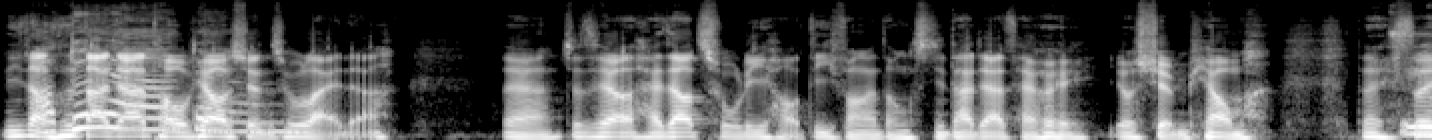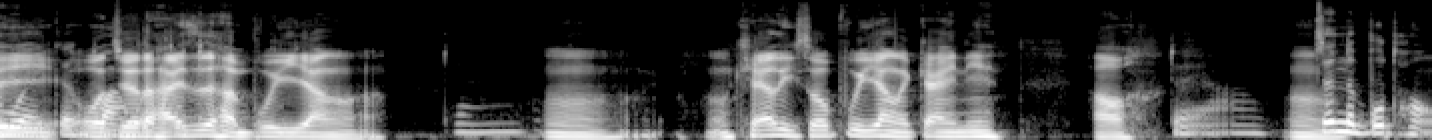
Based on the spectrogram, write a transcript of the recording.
里长是大家投票选出来的啊，对啊，就是要还是要处理好地方的东西，大家才会有选票嘛。对，所以我觉得还是很不一样啊。对，嗯，Kelly 说不一样的概念，好，对啊，真的不同，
